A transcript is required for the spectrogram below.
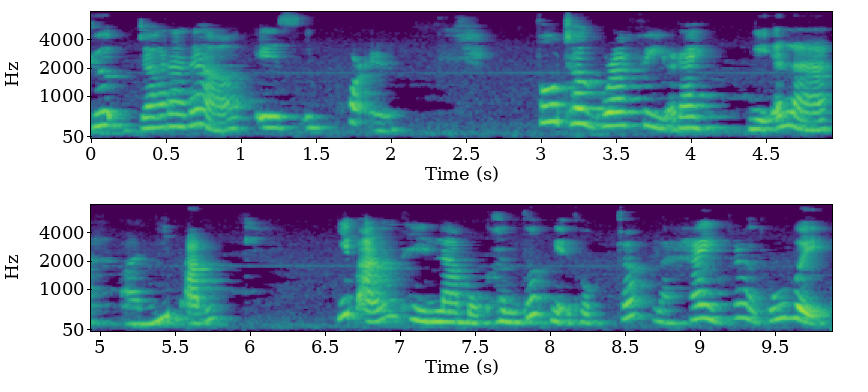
good da da da is important. Photography ở đây nghĩa là à, nhiếp ảnh. Nhiếp ảnh thì là một hình thức nghệ thuật rất là hay, rất là thú vị.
